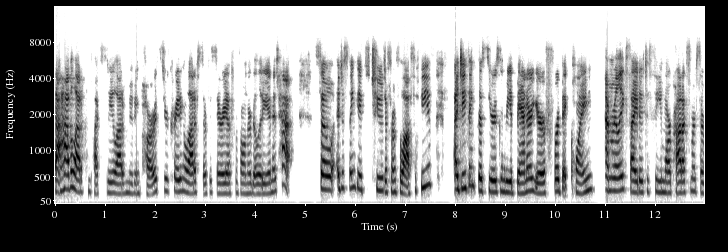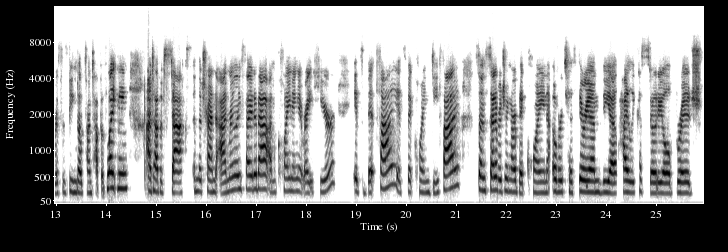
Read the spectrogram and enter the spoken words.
that have a lot of complexity, a lot of moving parts, you're creating a lot of surface area for vulnerability and attack. So I just think it's two different philosophies. I do think this year is going to be a banner year for Bitcoin I'm really excited to see more products, more services being built on top of Lightning, on top of Stacks. And the trend I'm really excited about, I'm coining it right here. It's BitFi, it's Bitcoin DeFi. So instead of bridging our Bitcoin over to Ethereum via highly custodial bridge,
